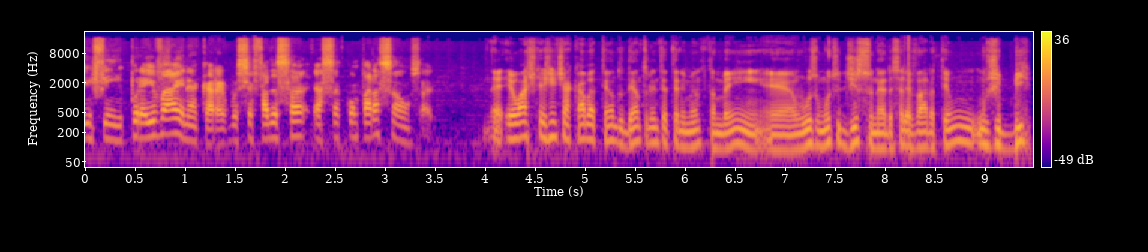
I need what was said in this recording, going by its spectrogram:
enfim, por aí vai, né, cara? Você faz essa, essa comparação, sabe? É, eu acho que a gente acaba tendo dentro do entretenimento também é, um uso muito disso, né? Dessa levada. Tem um, um gibi,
